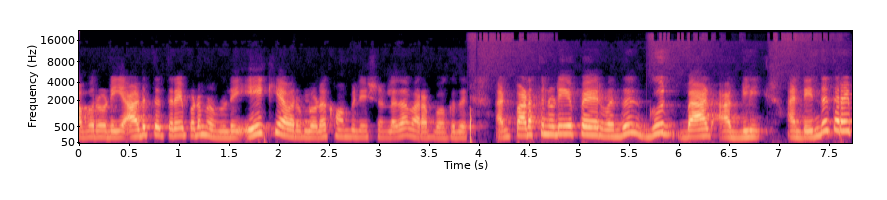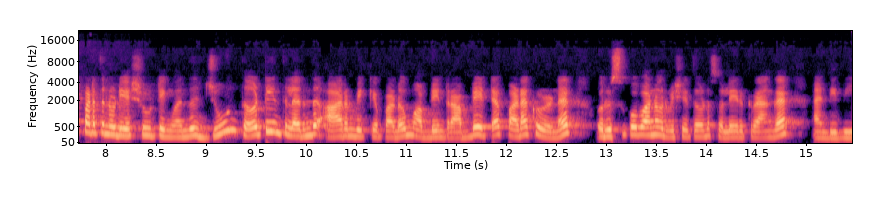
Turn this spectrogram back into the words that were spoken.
அவருடைய அடுத்த திரைப்படம் நம்மளுடைய ஏகே அவர்களோட காம்பினேஷனில் தான் வரப்போகுது. அண்ட் படத்தினுடைய பெயர் வந்து குட் பேட் அக்லி அண்ட் இந்த திரைப்படத்தினுடைய ஷூட்டிங் வந்து ஜூன் தேர்ட்டீன்த்லேருந்து ஆரம்பிக்கப்படும் அப்படின்ற அப்டேட்டை படக்குழுவினர் ஒரு சூப்பரான ஒரு விஷயத்தோட சொல்லியிருக்கிறாங்க. அண்ட் இது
